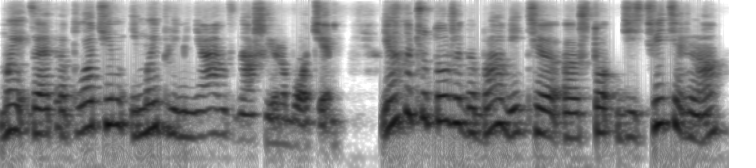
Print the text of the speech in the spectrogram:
мы за это платим и мы применяем в нашей работе. Я хочу тоже добавить, э, что действительно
